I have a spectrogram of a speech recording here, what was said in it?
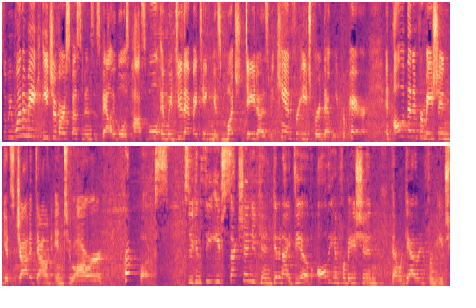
So we want to make each of our specimens as valuable as possible and we do that by taking as much data as we can for each bird that we prepare. And all of that information gets jotted down into our prep books. So you can see each section, you can get an idea of all the information that we're gathering from each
